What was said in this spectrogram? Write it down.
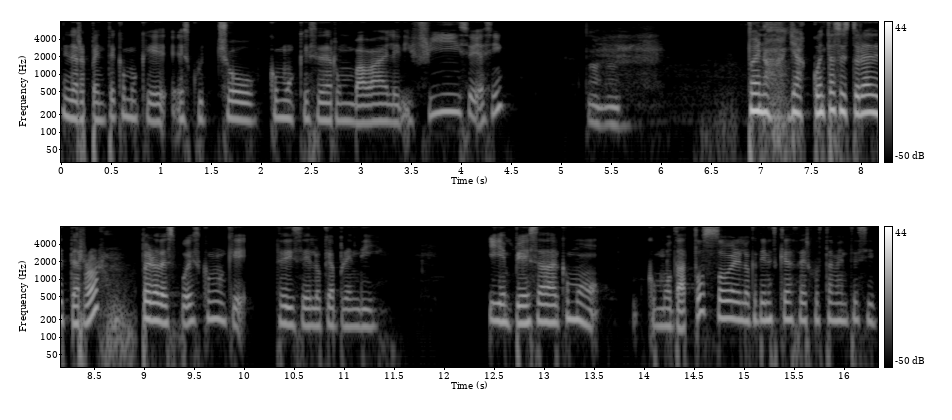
y de repente como que escuchó como que se derrumbaba el edificio y así. Bueno, ya cuenta su historia de terror, pero después como que te dice lo que aprendí. Y empieza a dar como, como datos sobre lo que tienes que hacer justamente si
